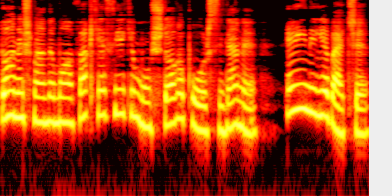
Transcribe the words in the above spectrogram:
دانشمند موفق کسیه که مشتاق پرسیدنه عین یه بچه.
